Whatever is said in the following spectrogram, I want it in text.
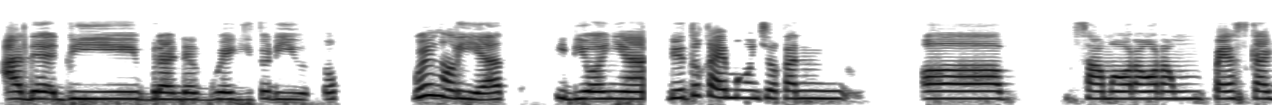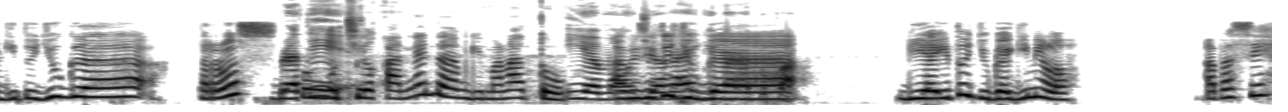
ada di beranda gue gitu di YouTube. Gue ngeliat videonya, dia tuh kayak mengunculkan eh, sama orang-orang PSK gitu juga. Terus Berarti mengucilkannya dalam gimana tuh iya mau Habis itu juga tuh, dia itu juga gini loh. Apa sih?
